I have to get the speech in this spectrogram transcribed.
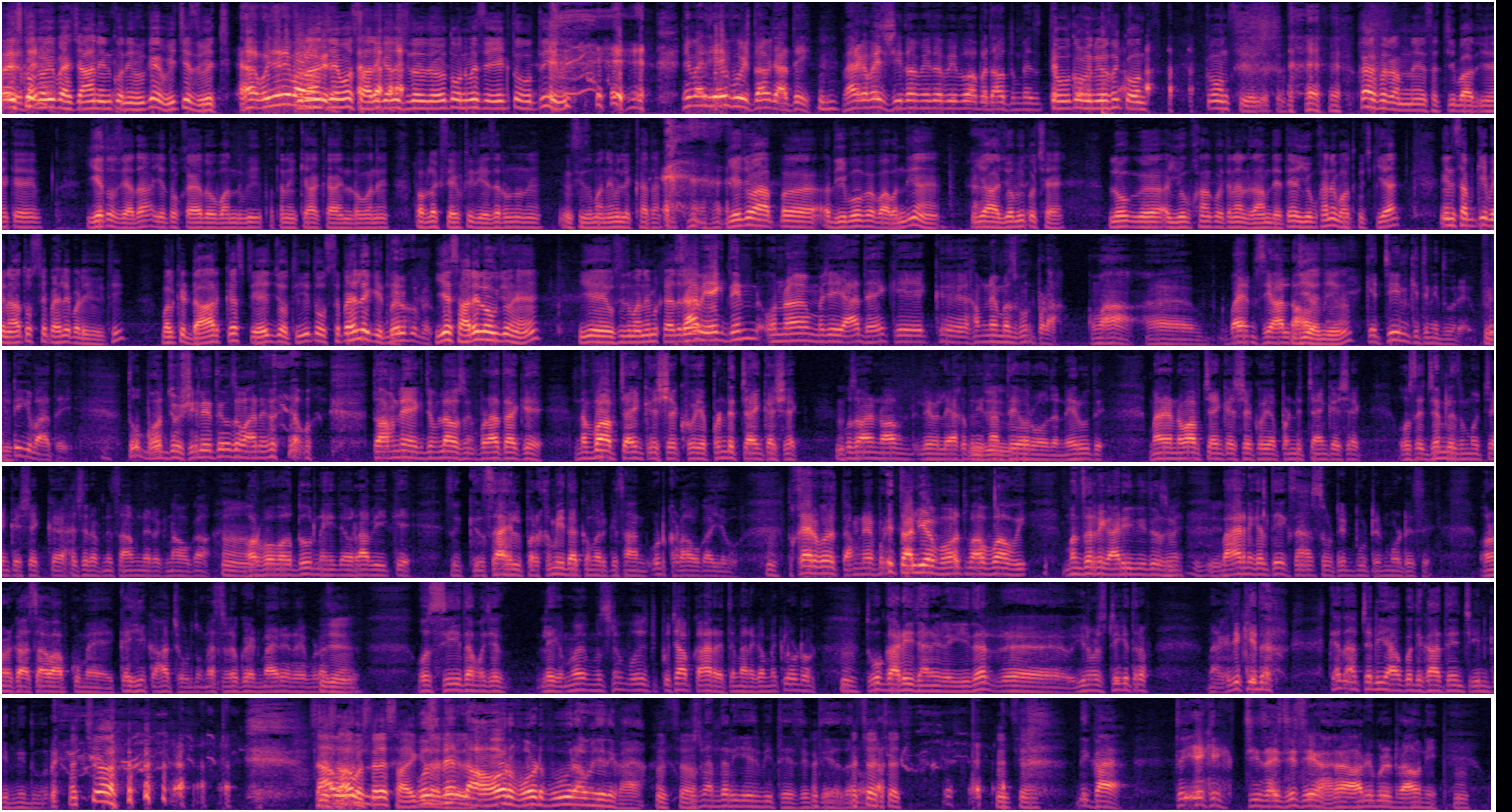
اس کو۔ کبھی پہچان ان کو نہیں ہوئی کہ وچ از وچ مجھے نہیں معلوم۔ چنانچہ وہ سارے کہتے شیدو میدو تو ان میں سے ایک تو ہوتی ہے نہیں۔ میں یہی پوچھتا ہوں جاتے ہی۔ میں نے کہا بھائی شیدو میدو بیبو آپ بتاؤ تم میں سے۔ تو ان میں سے کون کون سی ہے خیر پھر ہم نے سچی بات یہ ہے کہ یہ تو زیادہ یہ تو قید و بند بھی پتہ نہیں کیا کیا ان لوگوں نے پبلک سیفٹی ریزر انہوں نے اسی زمانے میں لکھا تھا۔ یہ جو آپ ادیبوں پہ پابندیاں ہیں یا جو بھی کچھ ہے لوگ ایوب خان کو اتنا الزام دیتے ہیں۔ ایوب خان نے بہت کچھ کیا ان سب کی بنا تو اس سے پہلے پڑی ہوئی تھی بلکہ ڈارکسٹ ایج جو تھی تو اس سے پہلے کی تھی۔ بالکل، بالکل۔ یہ سارے لوگ جو ہیں یہ اسی زمانے میں قید صاحب رہے ایک دن انہوں مجھے یاد ہے کہ ایک ہم نے مضمون پڑھا وہاں وائی ایم سی ہال جی ہاں جی ہاں۔ کہ چین کتنی دور ہے ففٹی کی بات ہے۔ تو بہت جوشیلے تھے اس زمانے میں۔ تو ہم نے ایک جملہ اس میں پڑھا تھا کہ نواب چائیں کا شیخ ہو یا پنڈت چائیں کا شیخ۔ اس زمانے میں نواب لیاقت علی خان تھے اور وہ نہرو تھے۔ میں نے نواب چائیں کا شیخ ہو یا پنڈت چائیں کا شیخ اسے جرنلزم چائیں کا شیخ کا حشر اپنے سامنے رکھنا ہوگا۔ اور وہ وقت دور نہیں جب رابی کے ساحل پر خمیدہ کمر کسان اٹھ کھڑا ہوگا یہ وہ۔ تو خیر وہ ہم نے بڑی تالیاں بہت واہ واہ ہوئی۔ منظر نگاری بھی تھی اس میں۔ باہر نکلتے ایک صاحب سوٹیڈ بوٹیڈ موٹے سے۔ انہوں نے کہا صاحب آپ کو میں کہیں کہاں چھوڑ دوں؟ میں سنر کو ایڈمائرر ہے بڑا جی۔ وہ سیدھا مجھے لے گا میں اس نے پوچھا آپ کہاں رہتے؟ میں نے کہا میکلوڈ روڈ۔ تو وہ گاڑی جانے لگی ادھر یونیورسٹی کی طرف۔ میں نے کہا جی کدھر؟ کہتا آپ چلیے آپ کو دکھاتے ہیں چین کتنی دور ہے۔ اچھا۔ اس نے لاہور فورٹ پورا مجھے دکھایا۔ اچھا۔ اس میں اندر یہ بھی تھے صرف اچھا اچھا اچھا۔ دکھایا۔ تو ایک ایک چیز ایسی سی ہارریبل ڈراؤنی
